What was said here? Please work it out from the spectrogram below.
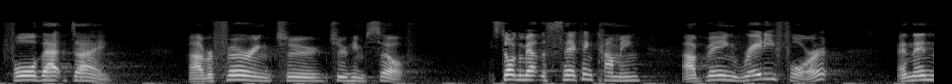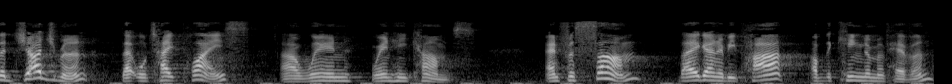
for that day, uh, referring to, to himself. He's talking about the second coming, uh, being ready for it, and then the judgment that will take place uh, when, when he comes. And for some, they are going to be part of the kingdom of heaven,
